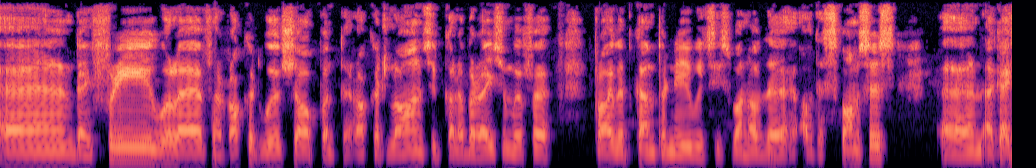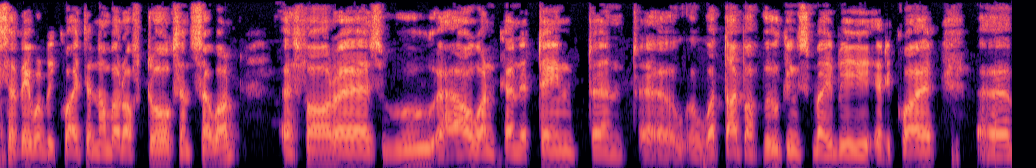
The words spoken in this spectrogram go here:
and day three will have a rocket workshop and a rocket launch in collaboration with a private company, which is one of the of the sponsors. And okay, so there will be quite a number of talks and so on. as far as who, how one can attend and uh, what type of bookings may be required, uh,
